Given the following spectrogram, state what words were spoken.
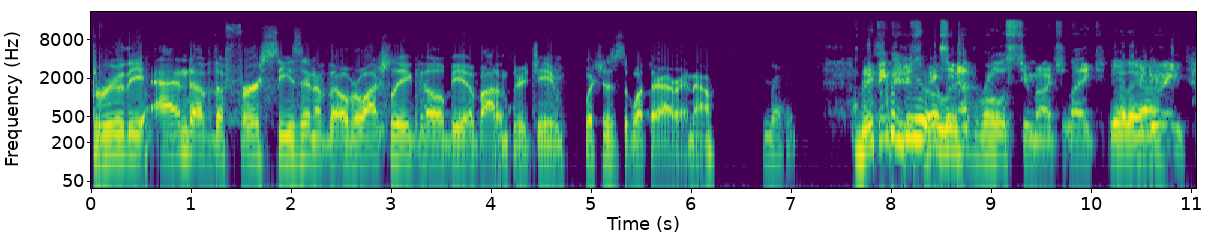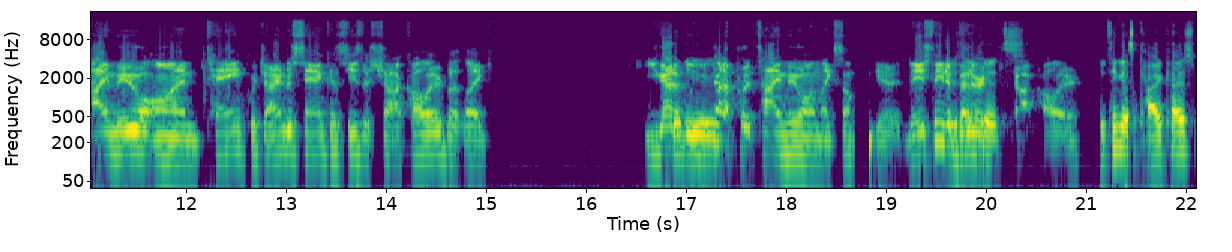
through the end of the first season of the Overwatch League, they'll be a bottom three team, which is what they're at right now. Right. I think could they're just a mixing leg- up roles too much. Like Yeah, they they're are. doing Taimou on tank, which I understand because he's a shot caller, but like you gotta So do you, you- gotta put Taimou on like something good. They just need a You better it's- shot caller. Do you think it's Kyky's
